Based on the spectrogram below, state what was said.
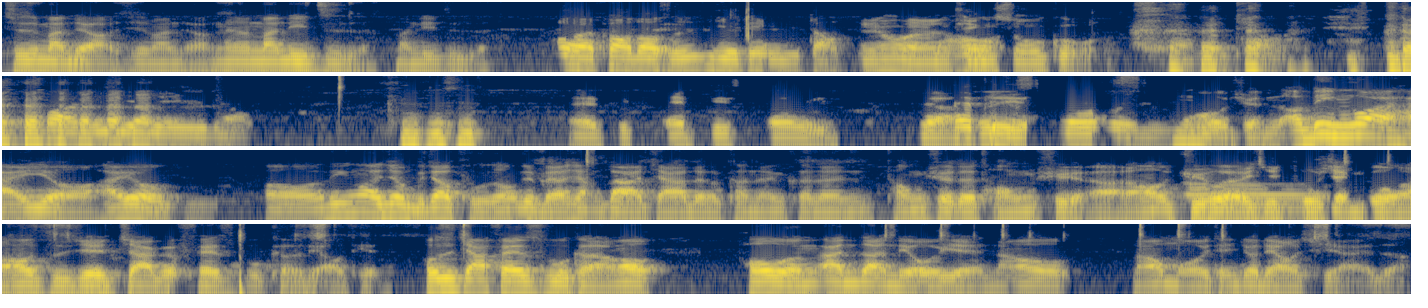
其实蛮屌的，其实蛮屌的，那蛮励志的，蛮励志的。后来泡到是夜店遇到，没有人听说过，跳，后来是夜店遇到。epic epic story，对啊，所以生活圈哦，另外还有还有哦，另外就比较普通，就比较像大家的，可能可能同学的同学啊，然后聚会有一起出现过，然后直接加个 Facebook 聊天，或是加 Facebook，然后 po 文、按赞、留言，然后然后某一天就聊起来这样，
